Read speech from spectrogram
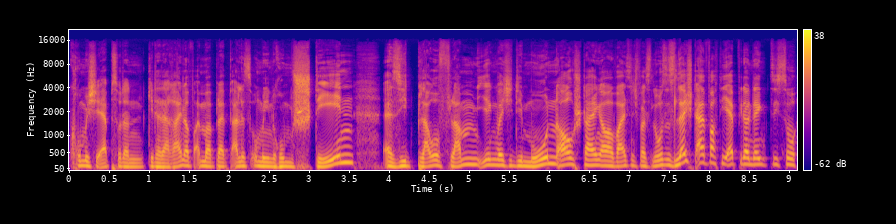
komische App, so dann geht er da rein, auf einmal bleibt alles um ihn rum stehen, er sieht blaue Flammen, irgendwelche Dämonen aufsteigen, aber weiß nicht, was los ist, löscht einfach die App wieder und denkt sich so,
